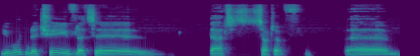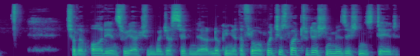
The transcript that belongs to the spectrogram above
you wouldn't achieve, let's say, that sort of um, sort of audience reaction by just sitting there looking at the floor, which is what traditional musicians did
